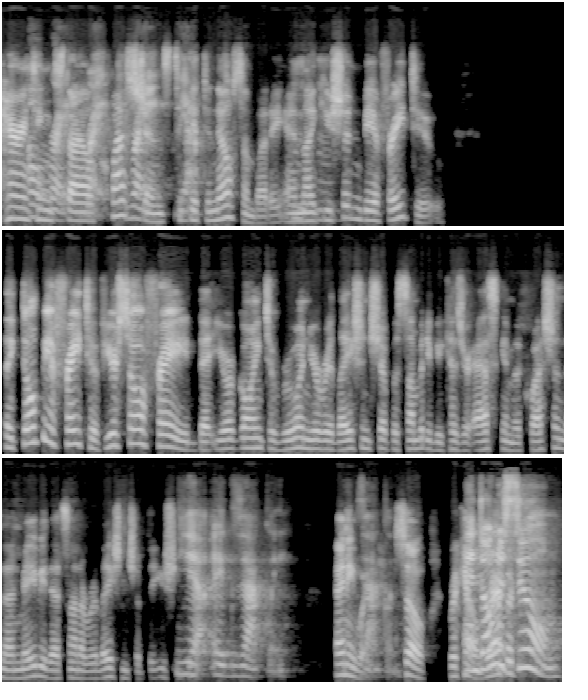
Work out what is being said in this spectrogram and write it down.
parenting Oh, right, style right, right, questions to yeah. get to know somebody and like you Mhm. shouldn't be afraid to like don't be afraid to if you're so afraid that you're going to ruin your relationship with somebody because you're asking them a question then maybe that's not a relationship that you should be Yeah, exactly. anyway exactly. so Raquel, And don't wrap it- assume.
